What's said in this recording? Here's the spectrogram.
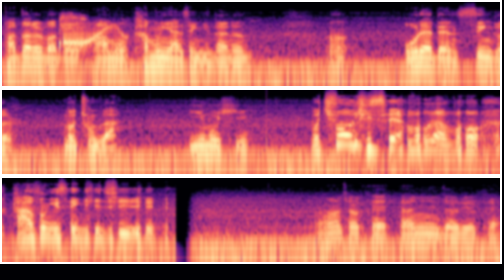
바다를 봐도 아무 감흥이 안 생긴다는 어? 오래된 싱글 노총각. 이모씨. 뭐 추억이 있어야 뭐가 뭐 감흥이 생기지. 어 저렇게 연인들 이렇게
